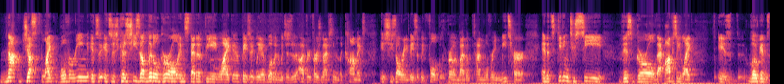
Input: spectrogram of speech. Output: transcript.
not just like Wolverine. It's it's because she's a little girl instead of being like uh, basically a woman, which is every version I've seen in the comics. Is she's already basically full grown by the time Wolverine meets her, and it's getting to see this girl that obviously like is Logan's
